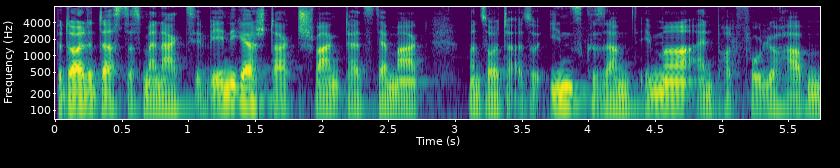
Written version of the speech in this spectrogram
bedeutet das, dass meine Aktie weniger stark schwankt als der Markt. Man sollte also insgesamt immer ein Portfolio haben,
